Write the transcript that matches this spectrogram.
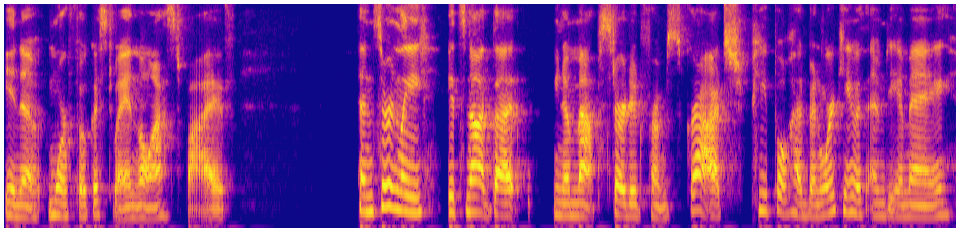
in a more focused way in the last five. And certainly, it's not that you know MAPS started from scratch. People had been working with MDMA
